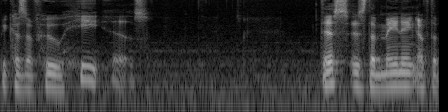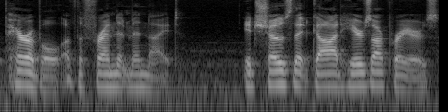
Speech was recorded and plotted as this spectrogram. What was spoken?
because of who He is. This is the meaning of the parable of the friend at midnight. It shows that God hears our prayers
